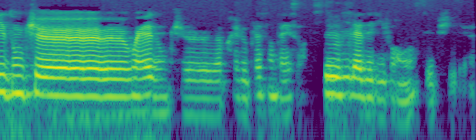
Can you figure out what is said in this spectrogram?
Et donc, euh, ouais, donc euh, après le placenta est sorti, Mm. la délivrance, et puis euh,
